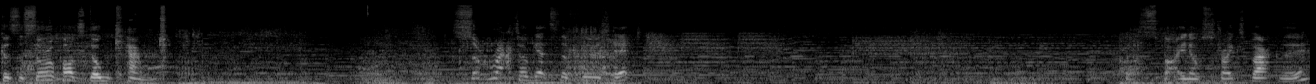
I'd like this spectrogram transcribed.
because the sauropods don't count. Serrato gets the first hit. The Spino strikes back there.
